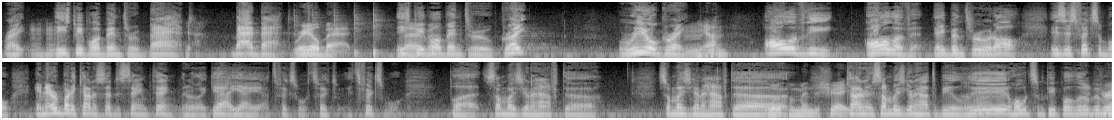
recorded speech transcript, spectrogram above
right? Mm-hmm. These people have been through bad, bad, bad. Real bad. These Very people bad. have been through great, real great. Mm-hmm. Yeah. All of the, all of it. They've been through it all. Is this fixable? And everybody kind of said the same thing. They're like, yeah, yeah, yeah, it's fixable. It's fixable. It's fixable. But somebody's going to have to, somebody's going to have to whip them into shape. Kind of, somebody's going to have to be a li- hold some people a little bit more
